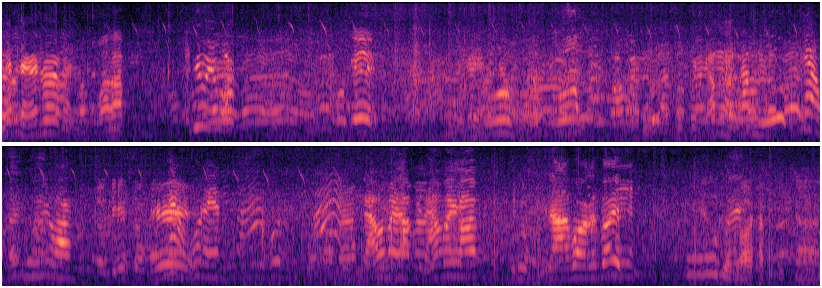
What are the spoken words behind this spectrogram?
เล็ดแต่กันด้วยกันครับยืดยังวะโอเคจับครับแก้วคุณมือนี่วะแก้วคุณเห็นหนาวไหมครับหนาวไหมครับหนาวพอกันไปเรียบร้อยครับปิดงาน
